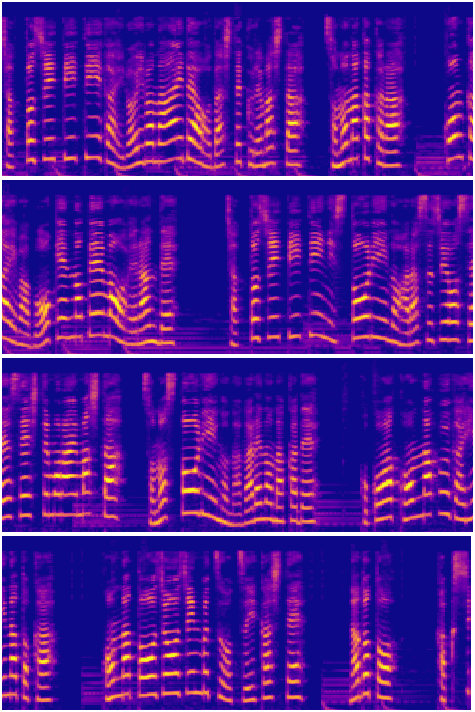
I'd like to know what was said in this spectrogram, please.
チャット GPT がいろいろなアイデアを出してくれました。その中から、今回は冒険のテーマを選んで、チャット GPT にストーリーのあらすじを生成してもらいました。そのストーリーの流れの中で、ここはこんな風がいいなとか、こんな登場人物を追加して、などと、各シ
